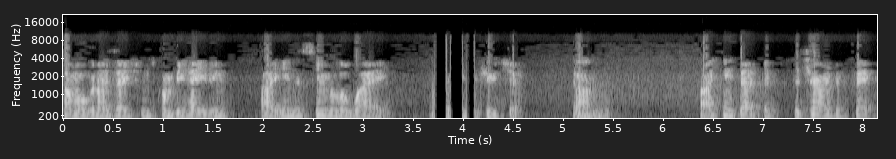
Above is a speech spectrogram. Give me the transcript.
some organizations from behaving uh, in a similar way in the future. Um, I think that the deterrent effect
